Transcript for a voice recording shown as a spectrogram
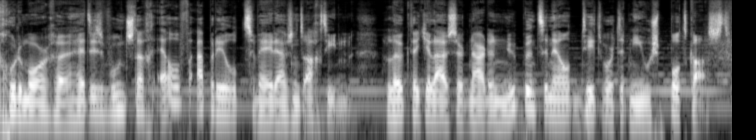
Goedemorgen, het is woensdag 11 april 2018. Leuk dat je luistert naar de nu.nl Dit wordt het nieuws podcast.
